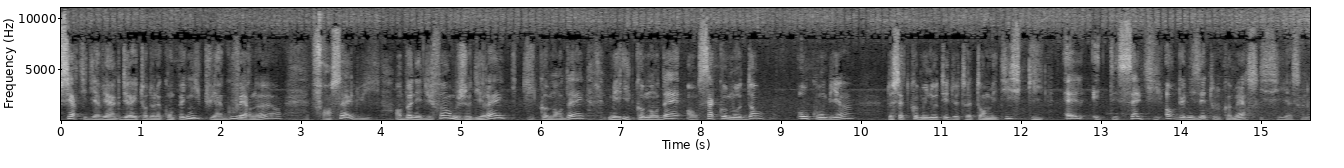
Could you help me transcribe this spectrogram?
certes, il y avait un directeur de la compagnie, puis un gouverneur français, lui, en bonne et due forme, je dirais, qui commandait, mais il commandait en s'accommodant ô combien de cette communauté de traitants métis qui, elle, était celle qui organisait tout le commerce ici à Saint-Louis.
